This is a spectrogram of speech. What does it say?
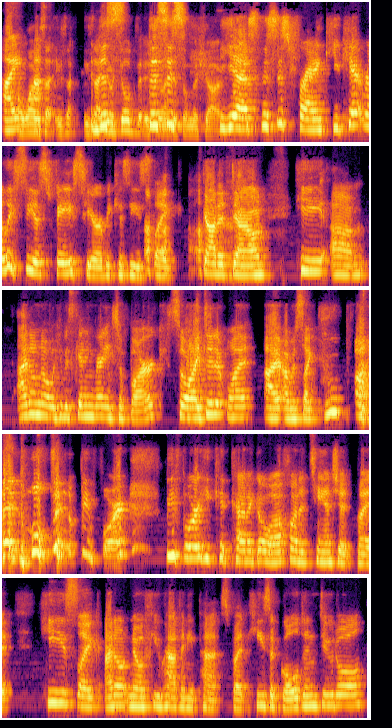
I, oh, why is that? Is that, is that this, your dog that is this is, on the show? Yes, this is Frank. You can't really see his face here because he's like got it down. He um I don't know, he was getting ready to bark. So I didn't want, I, I was like, whoop, I pulled him before, before he could kind of go off on a tangent. But he's like, I don't know if you have any pets, but he's a golden doodle.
